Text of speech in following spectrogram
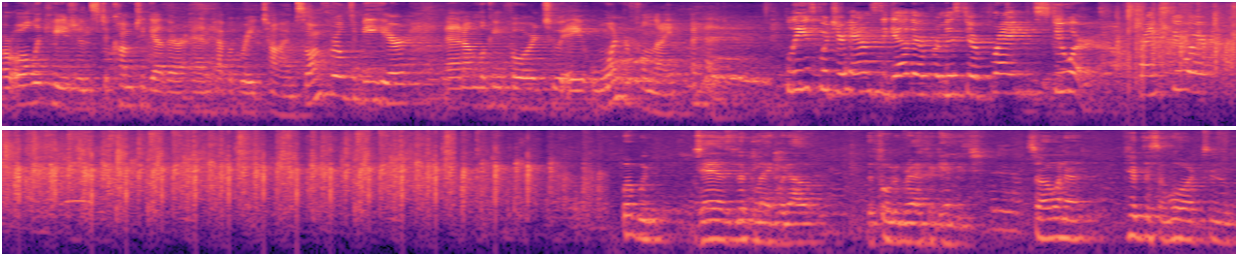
are all occasions to come together and have a great time. So I'm thrilled to be here and I'm looking forward to a wonderful night ahead. Please put your hands together for Mr. Frank Stewart. Frank Stewart. What would jazz look like without the photographic image? So I want to give this award to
